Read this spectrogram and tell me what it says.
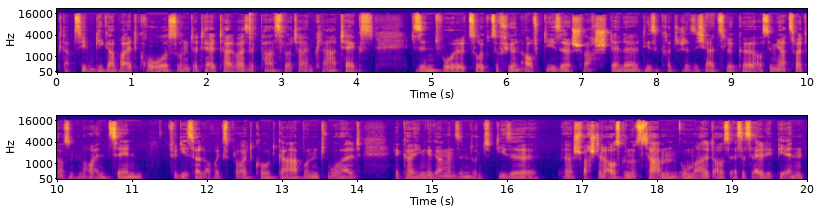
knapp sieben Gigabyte groß und enthält teilweise Passwörter im Klartext, sind wohl zurückzuführen auf diese Schwachstelle, diese kritische Sicherheitslücke aus dem Jahr 2019, für die es halt auch Exploit-Code gab und wo halt Hacker hingegangen sind und diese äh, Schwachstelle ausgenutzt haben, um halt aus SSL-VPN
